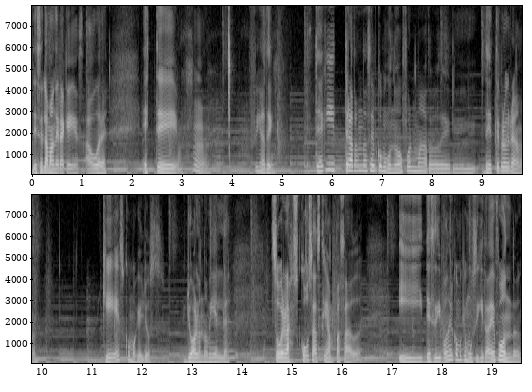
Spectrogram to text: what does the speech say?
de esa es la manera que es ahora. Este, hmm, fíjate, estoy aquí tratando de hacer como un nuevo formato de este programa que es como que yo yo hablando mierda sobre las cosas que han pasado y decidí poner como que musiquita de fondo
